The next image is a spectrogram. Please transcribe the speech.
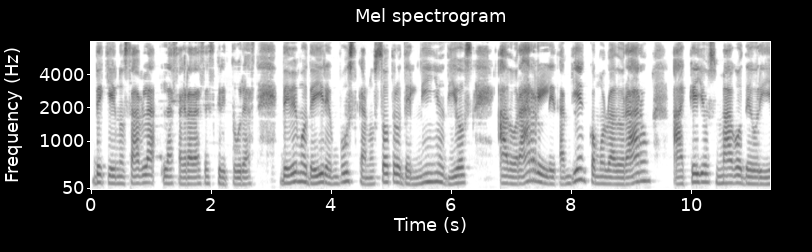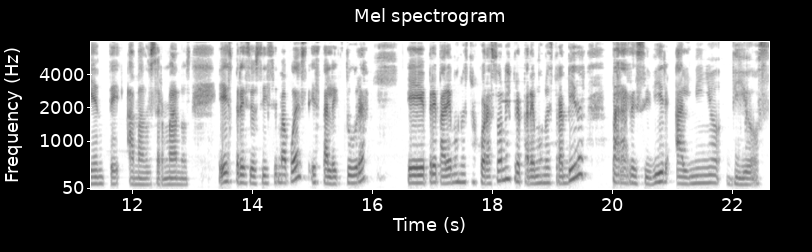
de quien nos habla las sagradas escrituras. Debemos de ir en busca nosotros del niño Dios, adorarle también como lo adoraron a aquellos magos de Oriente, amados hermanos. Es preciosísima pues esta lectura eh, preparemos nuestros corazones, preparemos nuestras vidas para recibir al niño Dios.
